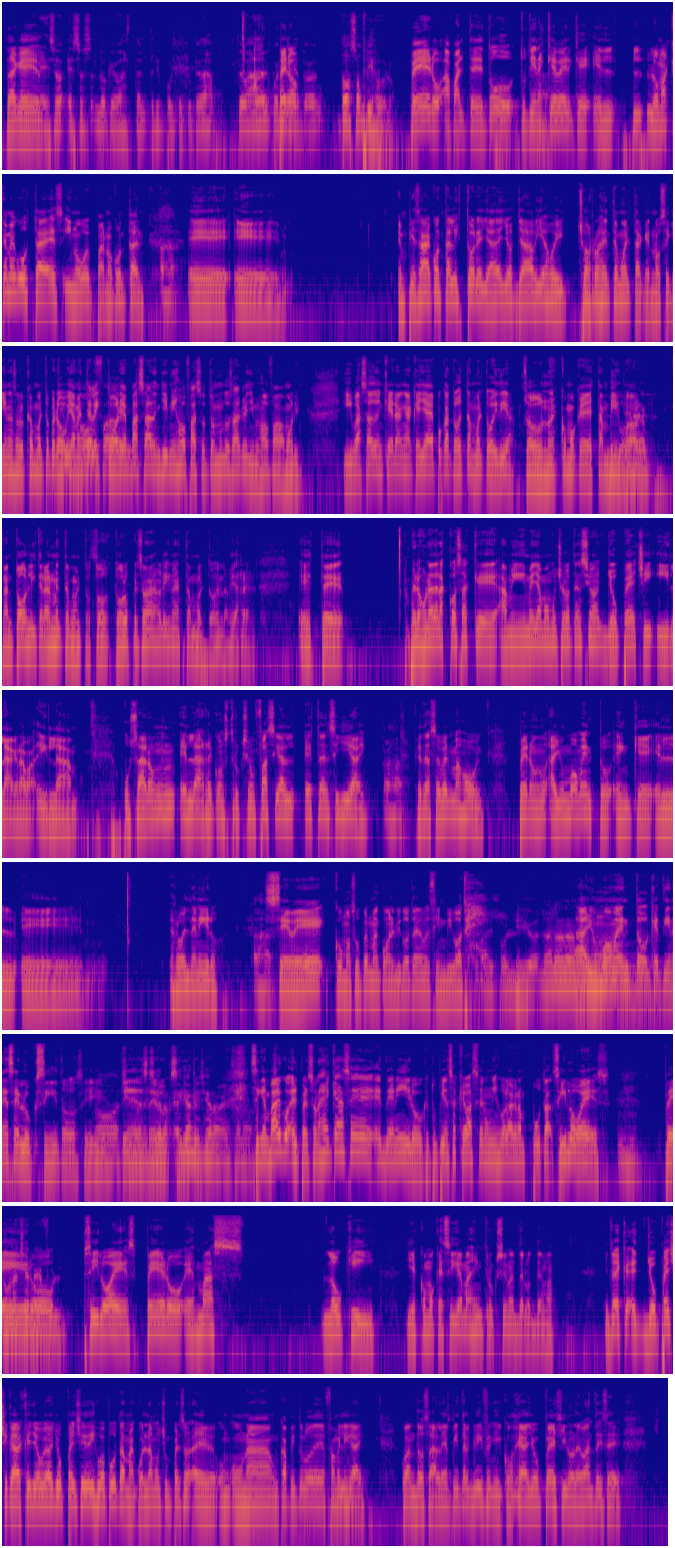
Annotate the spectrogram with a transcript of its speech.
O sea que. Eso, eso es lo que va a estar trip porque tú te, das, te vas a dar cuenta pero- que to- todos son viejolos. Pero aparte de todo, tú tienes Ajá. que ver que el, lo más que me gusta es, y no voy para no contar, eh, eh, empiezan a contar la historia ya de ellos ya viejos y chorro gente muerta que no sé quiénes son los que han muerto, pero Jimmy obviamente la historia es basada en Jimmy Hoffa, so todo el mundo sabe que Jimmy Hoffa va a morir. Y basado en que era en aquella época, todos están muertos hoy día. So, no es como que están vivos Literal. ahora. Están todos literalmente muertos. Todos, todos los personajes originales están muertos en la vida real. Este, pero es una de las cosas que a mí me llamó mucho la atención, Joe Pesci y la graba y la usaron en, en la reconstrucción facial esta en CGI Ajá. que te hace ver más joven. Pero hay un momento en que el eh, Robert De Niro Ajá. se ve como Superman con el bigote sin bigote. Ay, por Dios. No, no, no. hay un no, momento no. que tiene ese luxito, sí. No, tiene ese hicieron- luxito. ellos no hicieron eso, no. Sin embargo, el personaje que hace De Niro, que tú piensas que va a ser un hijo de la gran puta, sí lo es, un HP pero sí lo es, pero es más low key y es como que sigue más instrucciones de los demás. Entonces, que, eh, Joe Pesci, cada vez que yo veo a Joe Pesci de hijo de puta, me acuerda mucho un, eh, un, una- un capítulo de Family. Guy, cuando sale Peter Griffin y coge a Joe Pesci y lo levanta y dice,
